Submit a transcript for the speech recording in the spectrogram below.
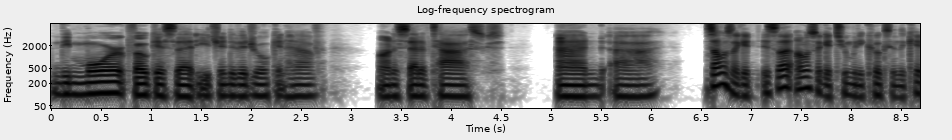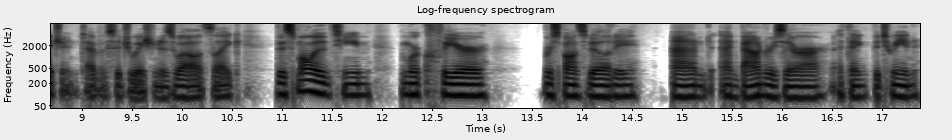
the more focus that each individual can have on a set of tasks and uh, it's almost like a, it's almost like a too many cooks in the kitchen type of situation as well. It's like the smaller the team the more clear responsibility and and boundaries there are i think between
